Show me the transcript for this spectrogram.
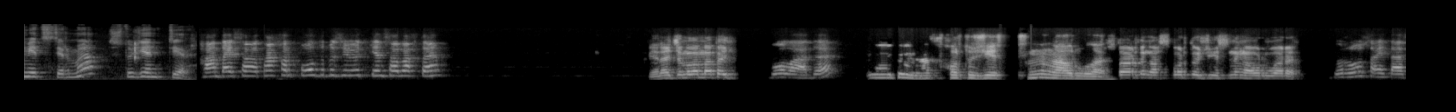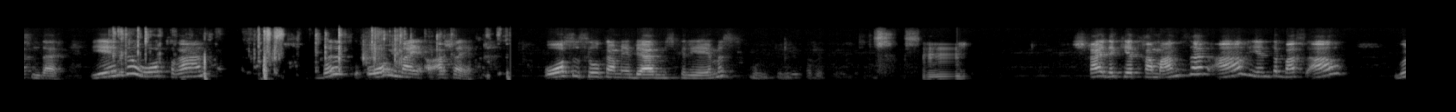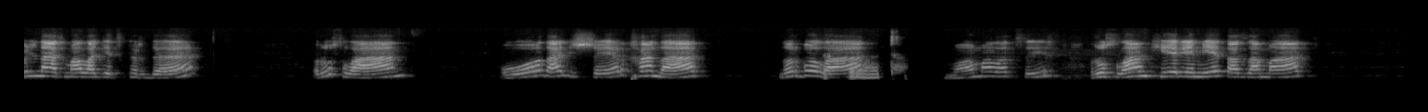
сәлеметсіздер ма студенттер. Қандай тақырып болды бізде өткен сабақта? Мен айта аламын апай? Болады. Ас қорыту жүйесінің аурулары. Құстардың ас қорыту жүйесінің аурулары. Дұрыс айтасыңдар. Енді осыған біз ойын ай- ашайық. Осы ссылкамен бәріміз кіреміз. Ешқайда кетіп қалмаңыздар ал енді бас ал гүлназ молодец кірді. Руслан ол алишер қанат. Нұрболат Ма, молодцы. Руслан керемет азамат.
